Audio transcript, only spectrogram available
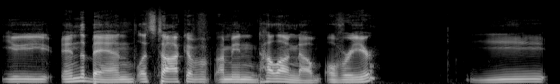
you in the band, let's talk of I mean, how long now? Over a year? Ye.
